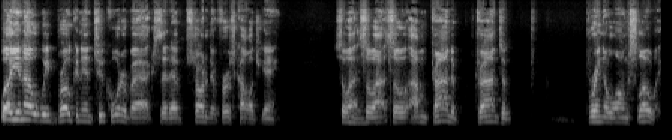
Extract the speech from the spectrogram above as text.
Well, you know, we've broken in two quarterbacks that have started their first college game. So mm-hmm. I so I so I'm trying to trying to bring along slowly,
